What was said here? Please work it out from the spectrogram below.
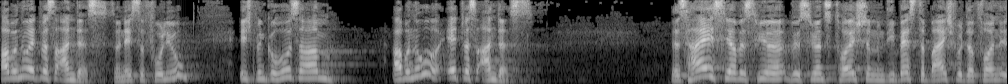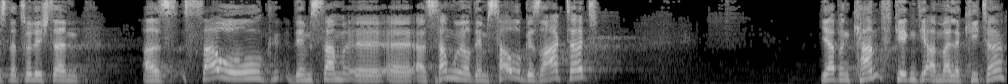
aber nur etwas anders. So, nächste Folie. Ich bin gehorsam, aber nur etwas anders. Das heißt ja, was wir, was wir uns täuschen, und die beste Beispiel davon ist natürlich dann, als Saul dem Sam, äh, äh als Samuel dem Saul gesagt hat, ihr habt einen Kampf gegen die Amalekiter.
